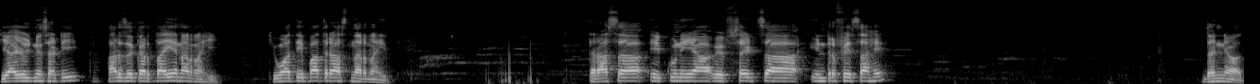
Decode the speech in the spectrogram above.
या योजनेसाठी अर्ज करता येणार नाही किंवा ते पात्र असणार नाहीत. तर असा एकूण या वेबसाईटचा इंटरफेस आहे. धन्यवाद.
